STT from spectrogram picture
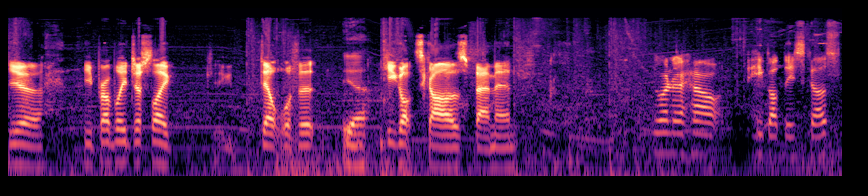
Yeah. He probably just like dealt with it. Yeah. He got scars, Batman. You wanna know how he got these scars?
